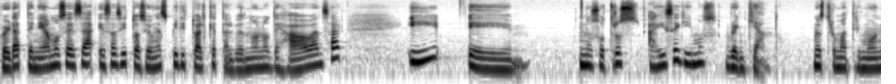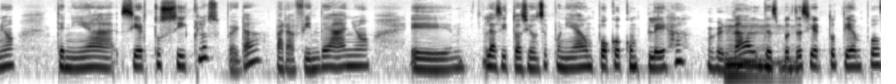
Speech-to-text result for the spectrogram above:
¿verdad? Teníamos esa, esa situación espiritual que tal vez no nos dejaba avanzar y eh, nosotros ahí seguimos renqueando. Nuestro matrimonio tenía ciertos ciclos, ¿verdad? Para fin de año eh, la situación se ponía un poco compleja, ¿verdad? Mm. Después de cierto tiempo,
